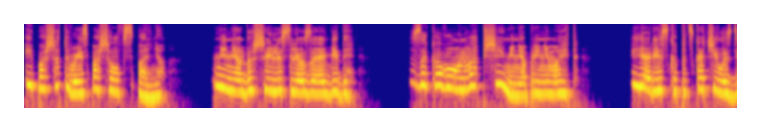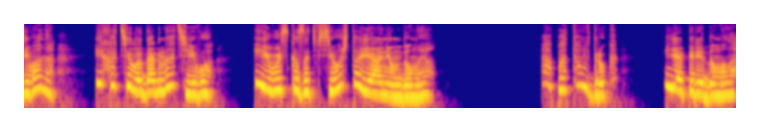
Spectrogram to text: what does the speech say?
и, пошатываясь, пошел в спальню. Меня душили слезы обиды. За кого он вообще меня принимает? Я резко подскочила с дивана и хотела догнать его и высказать все, что я о нем думаю. А потом вдруг я передумала.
